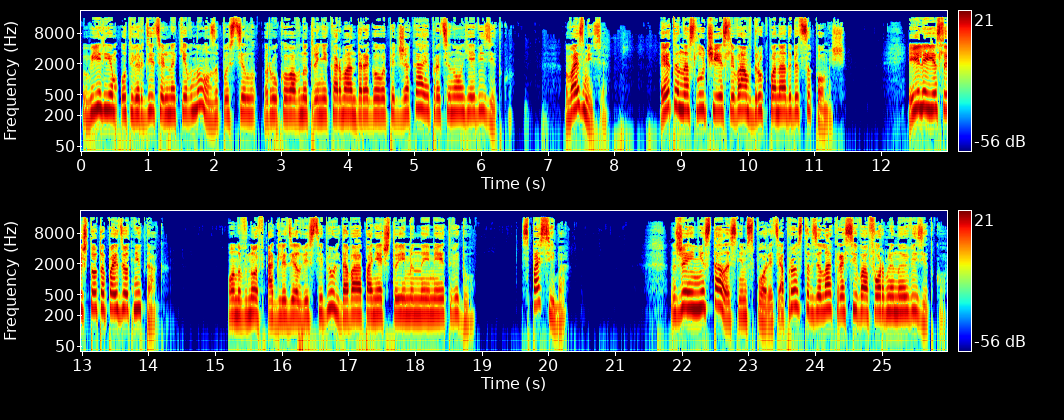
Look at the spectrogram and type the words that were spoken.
Уильям утвердительно кивнул, запустил руку во внутренний карман дорогого пиджака и протянул ей визитку. Возьмите. Это на случай, если вам вдруг понадобится помощь. Или если что-то пойдет не так. Он вновь оглядел вестибюль, давая понять, что именно имеет в виду. «Спасибо». Джейн не стала с ним спорить, а просто взяла красиво оформленную визитку.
